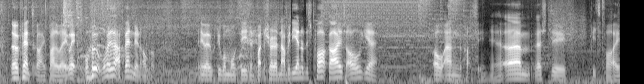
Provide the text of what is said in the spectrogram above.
no offense, guys, by the way. Wait, why is that offending? Oh, God. Anyway, we'll do one more of these and fight the shredder. And that'll be the end of this part, guys. Oh, yeah. Oh, and the cutscene. Yeah. Um, let's do pizza party.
